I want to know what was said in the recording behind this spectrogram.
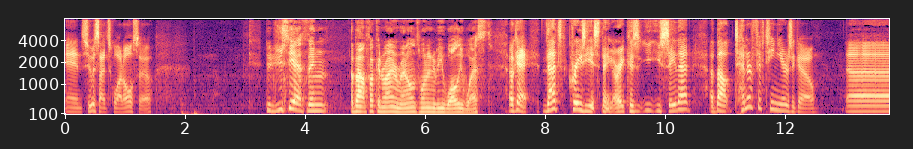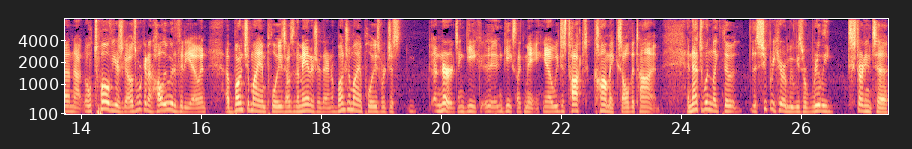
and Suicide Squad also. Did you see that thing about fucking Ryan Reynolds wanting to be Wally West? Okay, that's the craziest thing, all right? Because you, you say that about 10 or 15 years ago, uh, not, well, 12 years ago, I was working at Hollywood Video, and a bunch of my employees, I was the manager there, and a bunch of my employees were just nerds and geek and geeks like me. You know, we just talked comics all the time. And that's when, like, the, the superhero movies were really starting to,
